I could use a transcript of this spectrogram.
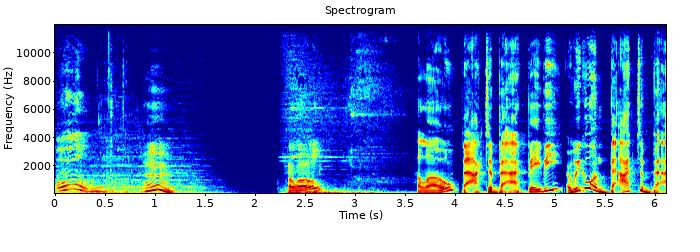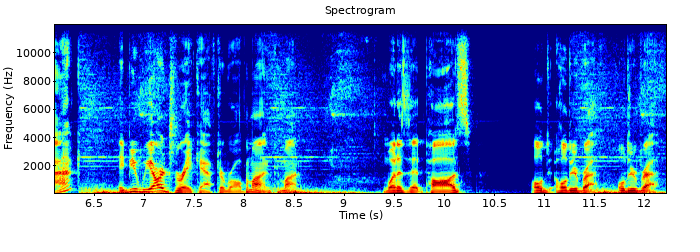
Oh mm. hello? Hello? Back to back baby? Are we going back to back? Maybe we are Drake after all. Come on come on. What is it? Pause. Hold hold your breath. Hold your breath.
